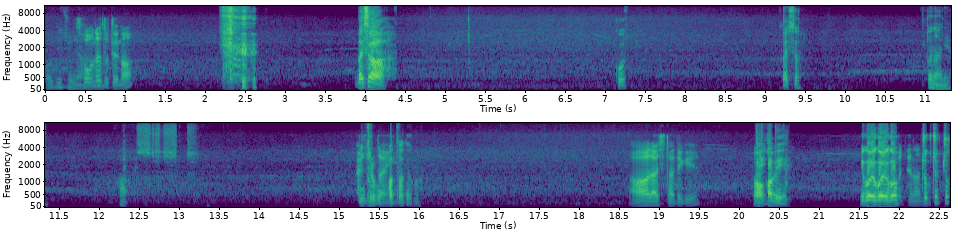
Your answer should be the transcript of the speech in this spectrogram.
어디 주냐. 서운해도 되나? 나이스! 굿. 나이스? 그건 아니야. 아, 씨. 인트를 못 봤다, 내가. 아 나이스 다대기. 어, 까비. 이거, 이거, 이거. 나는- 쭉쭉쭉.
